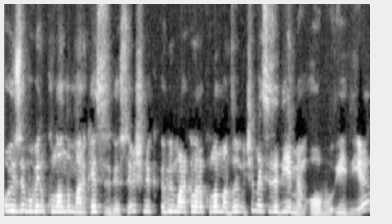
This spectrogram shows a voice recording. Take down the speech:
O yüzden bu benim kullandığım markayı size göstereyim. Şimdi öbür markaları kullanmadığım için ben size diyemem o bu iyi diye.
